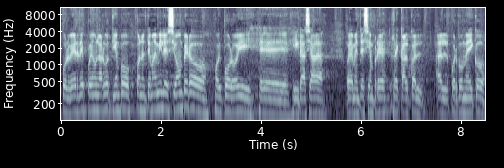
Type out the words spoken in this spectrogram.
volver después de un largo tiempo con el tema de mi lesión, pero hoy por hoy, eh, y gracias, obviamente siempre recalco al, cuerpo médico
